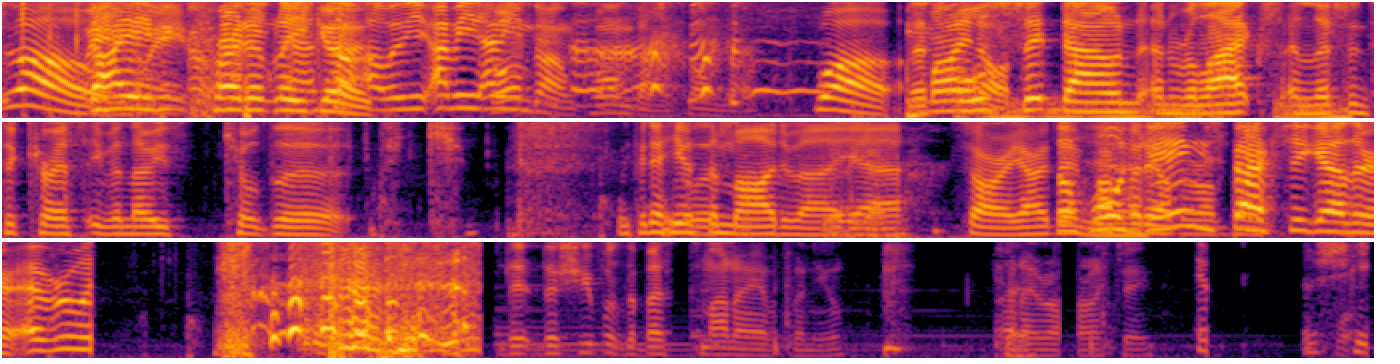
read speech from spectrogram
Whoa. That is wait. incredibly I mean, good. I mean, I mean, I Calm mean, down, calm down, calm down. What? Let's Mine all on. sit down and relax and listen to Chris, even though he's killed the. Even though he was the Let's murderer, there we go. yeah. Sorry, I The didn't whole put it on the gang's back together. Everyone. The, the sheep was the best man I ever knew. Unironically. the sheep.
